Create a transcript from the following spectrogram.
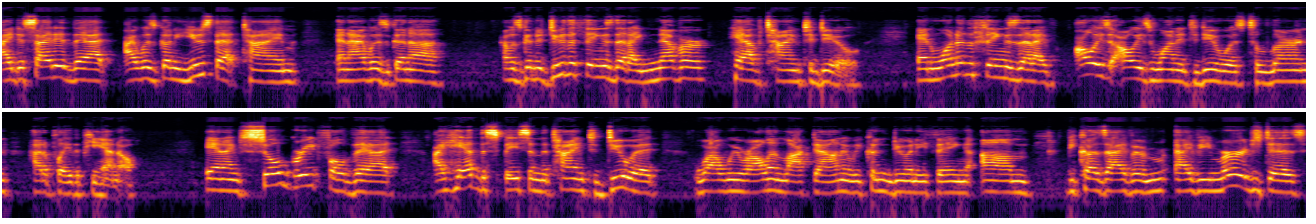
I decided that I was going to use that time and I was going to I was going to do the things that I never have time to do. And one of the things that I've always always wanted to do was to learn how to play the piano. And I'm so grateful that I had the space and the time to do it while we were all in lockdown and we couldn't do anything um, because I've I've emerged as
